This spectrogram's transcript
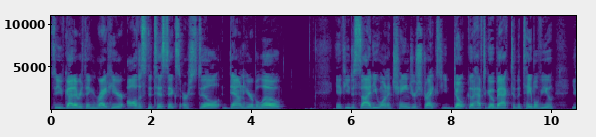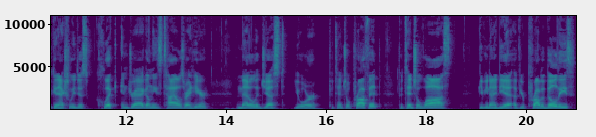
So you've got everything right here. All the statistics are still down here below. If you decide you want to change your strikes, you don't go, have to go back to the table view. You can actually just click and drag on these tiles right here, and that'll adjust your potential profit, potential loss, give you an idea of your probabilities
